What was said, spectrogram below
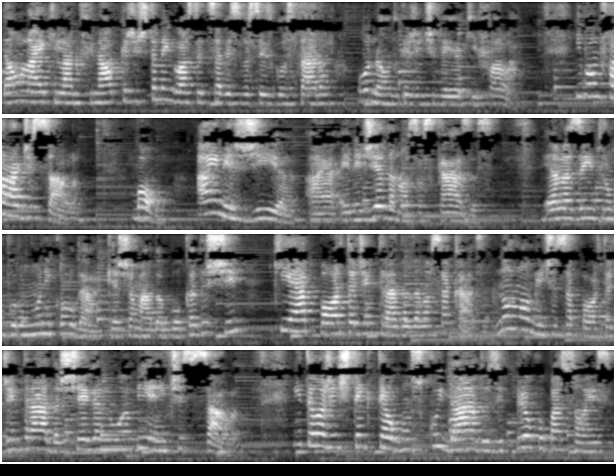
dá um like lá no final, porque a gente também gosta de saber se vocês gostaram ou não do que a gente veio aqui falar. E vamos falar de sala. Bom, a energia, a energia das nossas casas, elas entram por um único lugar, que é chamado a boca do chi, que é a porta de entrada da nossa casa. Normalmente essa porta de entrada chega no ambiente sala. Então a gente tem que ter alguns cuidados e preocupações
